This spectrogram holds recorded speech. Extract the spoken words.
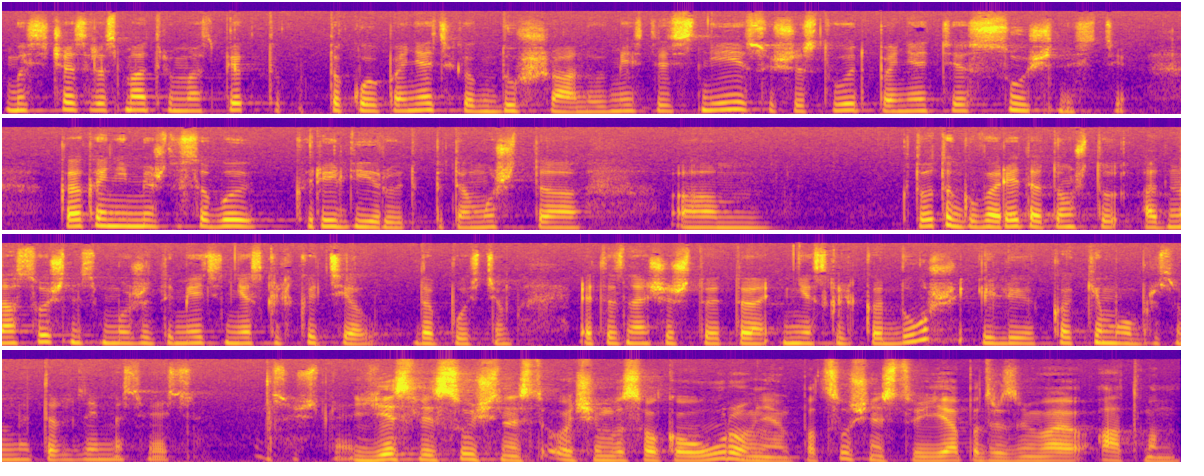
Мы сейчас рассматриваем аспект такое понятие, как душа, но вместе с ней существует понятие сущности. Как они между собой коррелируют, потому что эм, кто-то говорит о том, что одна сущность может иметь несколько тел, допустим. Это значит, что это несколько душ или каким образом эта взаимосвязь осуществляется? Если сущность очень высокого уровня, под сущностью я подразумеваю атман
